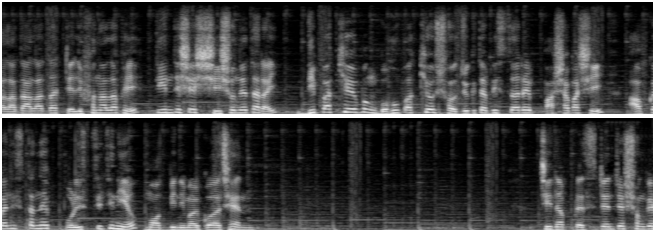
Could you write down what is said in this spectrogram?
আলাদা আলাদা টেলিফোন আলাপে তিন দেশের শীর্ষ নেতারাই দ্বিপাক্ষীয় এবং বহুপাক্ষীয় সহযোগিতা বিস্তারের পাশাপাশি আফগানিস্তানের পরিস্থিতি নিয়েও মত বিনিময় করেছেন। চীনা প্রেসিডেন্টের সঙ্গে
